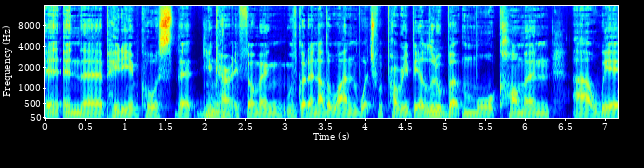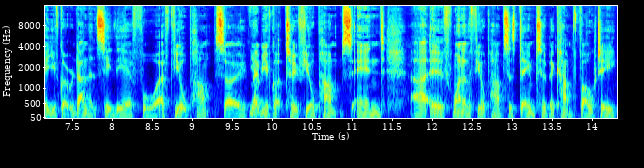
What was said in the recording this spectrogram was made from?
in, in the PDM course that you're currently filming, we've got another one which would probably be a little bit more common, uh, where you've got redundancy there for a fuel pump. So maybe you've got two fuel pumps, and uh, if one of the fuel pumps is deemed to become faulty,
